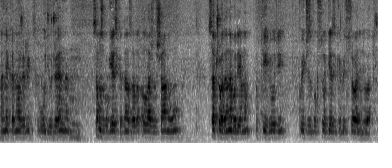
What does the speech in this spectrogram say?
a nekad može biti uđi u džehennem, samo zbog jezika da nas Allah Žešanu sačuva da ne budemo od tih ljudi koji će zbog svog jezika biti strovaljeni u vatru.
